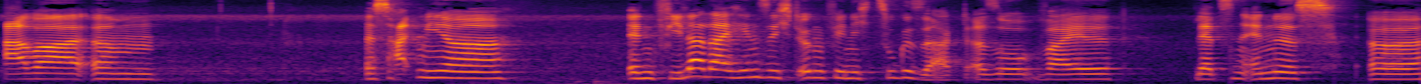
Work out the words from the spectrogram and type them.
Aber ähm, es hat mir in vielerlei Hinsicht irgendwie nicht zugesagt. Also, weil letzten Endes äh,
